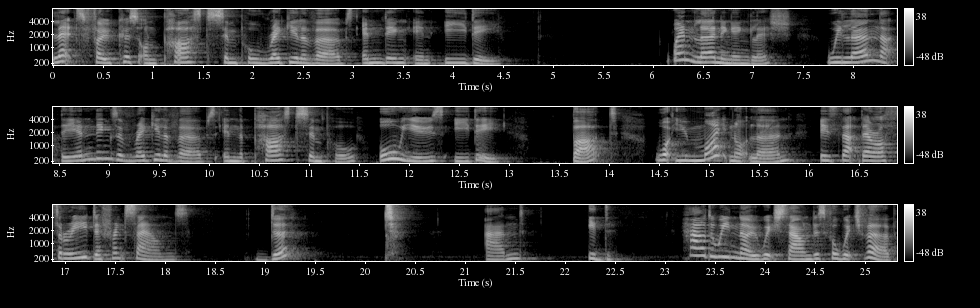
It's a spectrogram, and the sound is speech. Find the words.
Let's focus on past simple regular verbs ending in ed. When learning English, we learn that the endings of regular verbs in the past simple all use ed. But what you might not learn is that there are three different sounds d, t, and id. How do we know which sound is for which verb?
